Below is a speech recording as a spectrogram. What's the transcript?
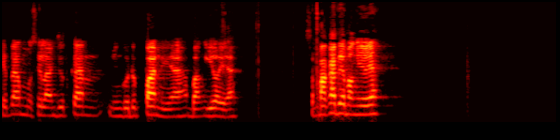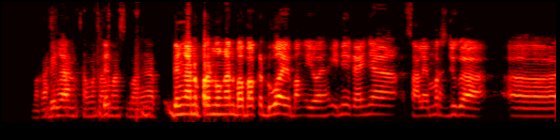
kita mesti lanjutkan minggu depan ya Bang Iyo ya. Sepakat ya Bang Iyo ya? Makasih Dengan- bang sama-sama semangat Dengan perenungan babak kedua ya Bang Iyo. Ini kayaknya Salemers juga eh,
